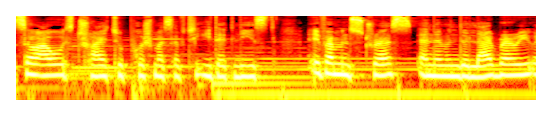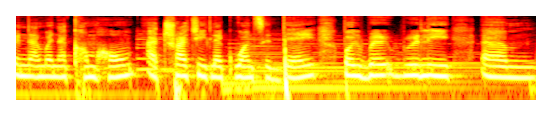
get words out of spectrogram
so I always try to push myself to eat at least if I'm in stress and I'm in the library and then when I come home, I try to eat like once a day, but really um,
